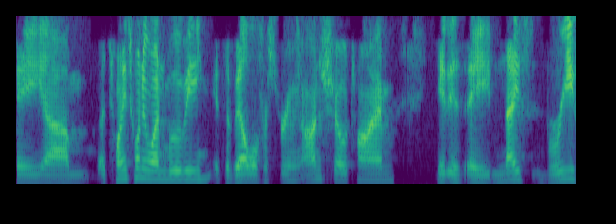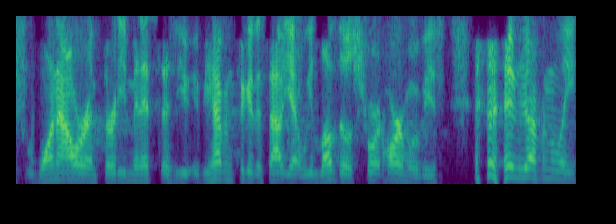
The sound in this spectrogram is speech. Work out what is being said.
a um, a 2021 movie. It's available for streaming on Showtime. It is a nice, brief one hour and 30 minutes. As you, if you haven't figured this out yet, we love those short horror movies, and we definitely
